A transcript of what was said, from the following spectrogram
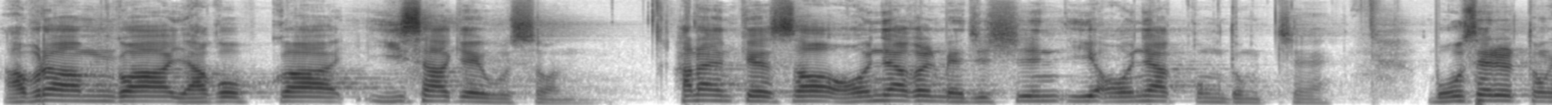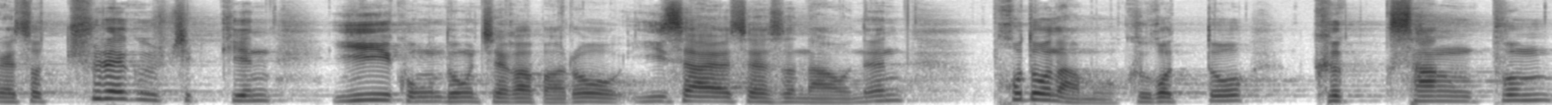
아브라함과 야곱과 이삭의 후손, 하나님께서 언약을 맺으신 이 언약 공동체, 모세를 통해서 출애굽시킨 이 공동체가 바로 이사야서에서 나오는 포도나무, 그것도 극상품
